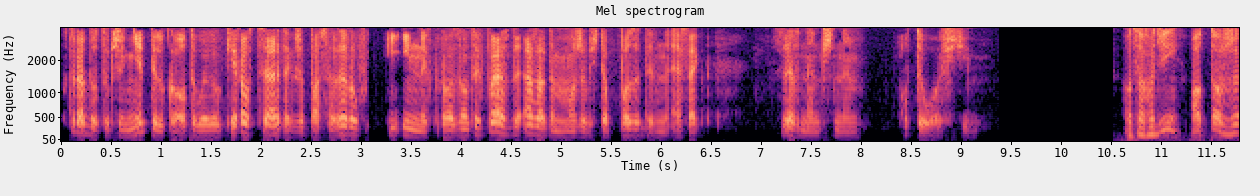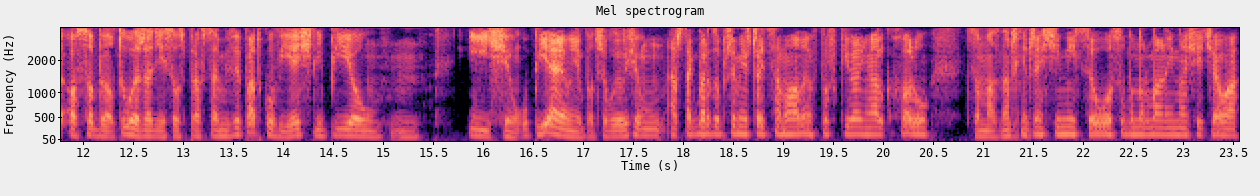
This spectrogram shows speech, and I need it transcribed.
która dotyczy nie tylko otyłego kierowcy, ale także pasażerów i innych prowadzących pojazdy, a zatem może być to pozytywny efekt zewnętrznym otyłości. O co chodzi? O to, że osoby otyłe rzadziej są sprawcami wypadków, jeśli piją mm, i się upijają, nie potrzebują się aż tak bardzo przemieszczać samochodem w poszukiwaniu alkoholu, co ma znacznie częściej miejsce u osób o normalnej masie ciała.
